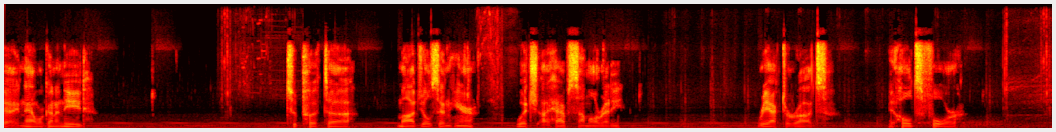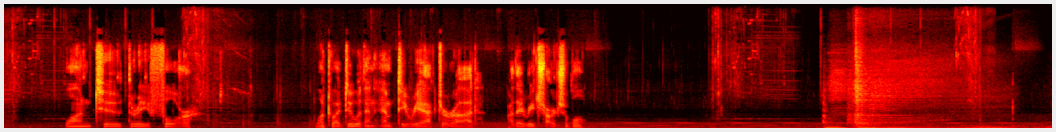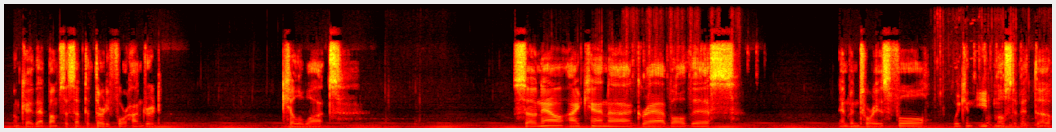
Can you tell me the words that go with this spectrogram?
Okay, now we're gonna need to put uh, modules in here, which I have some already. Reactor rods. It holds four. One, two, three, four. What do I do with an empty reactor rod? Are they rechargeable? Okay, that bumps us up to 3,400 kilowatts. So now I can uh, grab all this. Inventory is full. We can eat most of it though.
